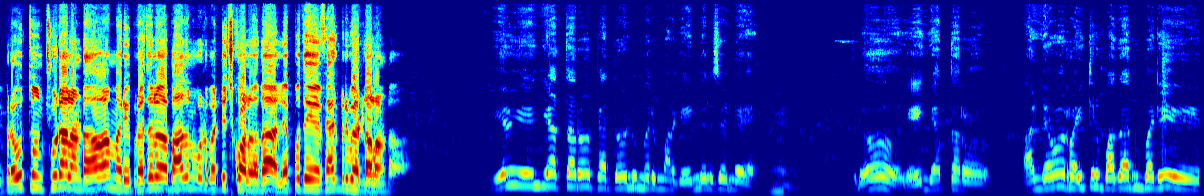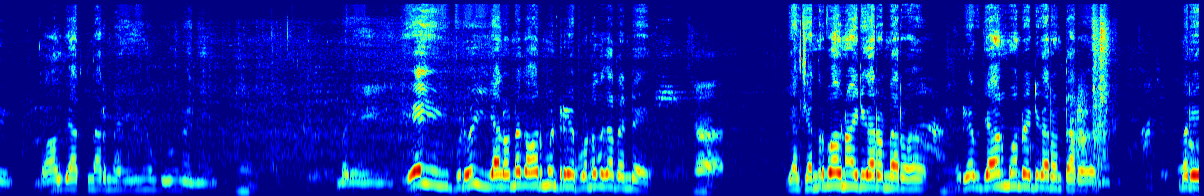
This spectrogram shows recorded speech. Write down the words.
ప్రభుత్వం చూడాలంటావా? మరి ప్రజల బాధను కూడా పట్టించుకోవాలి కదా? లేకపోతే ఫ్యాక్టరీ పెట్టాలంటావా? ఏం ఏం చేస్తారో పెద్దోళ్ళు మరి మనకి ఏం తెలుసండి ఇప్పుడు ఏం చేస్తారో? వాళ్ళేమో రైతులు బజార్ని బట్టి వాళ్ళు చేస్తున్నారు మేము ఏమేమి భూమిని మరి ఏ ఇప్పుడు ఇవాళ ఉన్న గవర్నమెంట్ రేపు ఉండదు కదండి. ఇవాళ చంద్రబాబు నాయుడు గారు ఉన్నారు. రేపు జగన్మోహన్ రెడ్డి గారు ఉంటారు. మరి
